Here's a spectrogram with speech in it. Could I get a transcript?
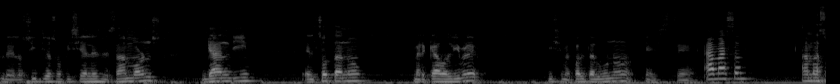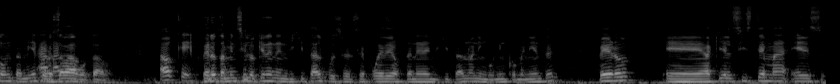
de los sitios oficiales de Sanborns, Gandhi, El Sótano, Mercado Libre, y si me falta alguno, este, Amazon. Amazon también, pero estaba agotado. Ok. Pero también si lo quieren en digital, pues se- se puede obtener en digital, no hay ningún inconveniente. Pero eh, aquí el sistema es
